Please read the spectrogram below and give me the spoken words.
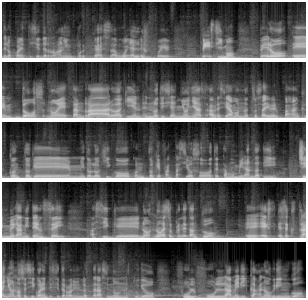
de los 47 Running porque a esa wea le fue pésimo. Pero, eh, dos, no es tan raro. Aquí en, en, Noticias ñoñas apreciamos nuestro cyberpunk con toque mitológico, con toque fantasioso. Te estamos mirando a ti, Shin Megami Tensei. Así que no, no me sorprende tanto. Eh, es, es, extraño, no sé si 47 Ronin lo estará haciendo un estudio full, full americano, gringo.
